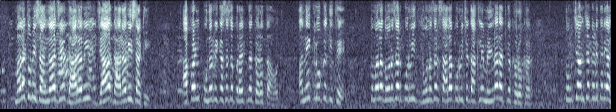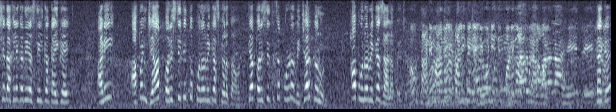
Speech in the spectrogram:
Voting मला तुम्ही सांगा जे धारावी ज्या धारावीसाठी आपण पुनर्विकासाचा प्रयत्न करत आहोत अनेक लोक तिथे तुम्हाला दोन हजार पूर्वी दोन हजार सालापूर्वीचे दाखले मिळणार आहेत का खरोखर? तुमच्या आमच्याकडे तरी असे दाखले कधी असतील का काही काही? आणि आपण ज्या परिस्थितीत तो पुनर्विकास करत आहोत त्या परिस्थितीचा पूर्ण विचार करून हा पुनर्विकास झाला पाहिजे. ठाणे निवड आहे ते काय काय?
